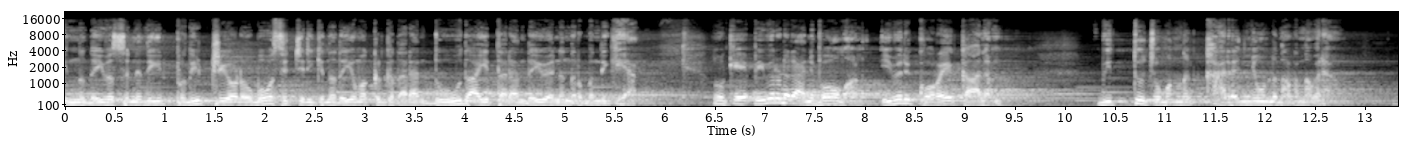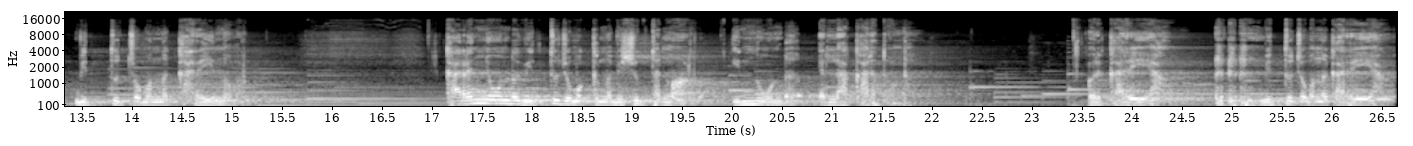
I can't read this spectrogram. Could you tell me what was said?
ഇന്ന് ദൈവസന്നിധിയിൽ പ്രതീക്ഷയോടെ ഉപവസിച്ചിരിക്കുന്ന ദൈവമക്കൾക്ക് തരാൻ ദൂതായി തരാൻ ദൈവം എന്നെ നിർബന്ധിക്കുക അപ്പം ഇവരുടെ ഒരു അനുഭവമാണ്. ഇവർ കുറേ കാലം വിത്ത് ചുമന്ന് കരഞ്ഞുകൊണ്ട് നടന്നവരാണ് വിത്ത് ചുമന്ന് കരയുന്നവർ. കരഞ്ഞുകൊണ്ട് വിത്ത് ചുമക്കുന്ന വിശുദ്ധന്മാർ ഇന്നുമുണ്ട് എല്ലാ കാലത്തുമുണ്ട്. ഒരു കരയുക വിത്ത് ചുമന്ന് കരയുക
